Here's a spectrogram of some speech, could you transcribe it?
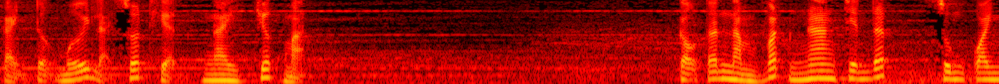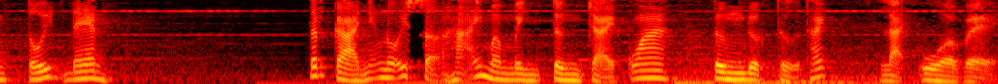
cảnh tượng mới lại xuất hiện ngay trước mặt. Cậu ta nằm vắt ngang trên đất, xung quanh tối đen. Tất cả những nỗi sợ hãi mà mình từng trải qua, từng được thử thách lại ùa về.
